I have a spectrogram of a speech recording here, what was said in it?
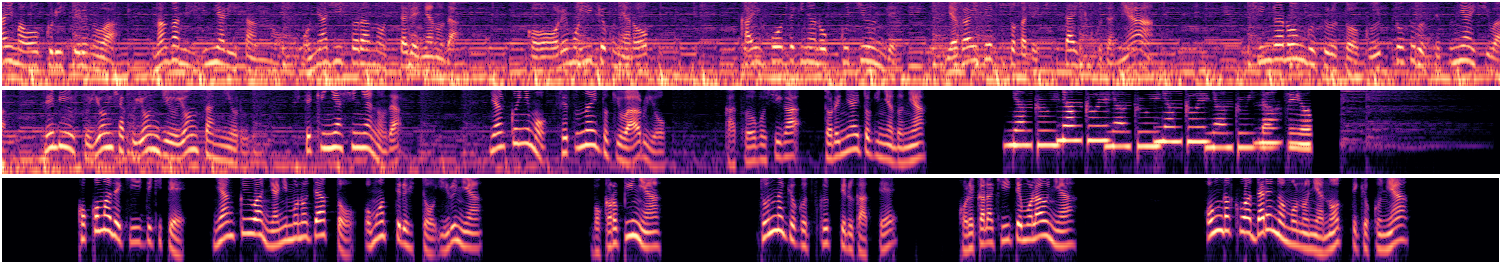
だいまお送りしているのは永見いにゃりさんの「おにゃじ空の下でにゃのだ」これもいい曲にゃろ開放的なロックチューンで野外フェスとかで聴きたい曲だにゃ。シンガロングするとグッとする切にゃいしはメビウス444さんによる「素敵にゃしにゃのだ」にゃくにも切ない時はあるよ。かつお節が取れにゃい時にゃどにゃ。にゃんくいにゃんくいにゃんくいにゃんくいにゃんくいラジオ。ここまで聞いてきて、にゃんくいは何者じゃだと思ってる人いるにゃ。ボカロ P にゃ。どんな曲作ってるかってこれから聞いてもらうにゃ。音楽は誰のものにゃのって曲にゃ。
